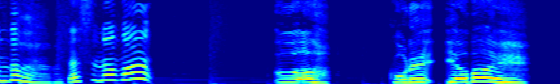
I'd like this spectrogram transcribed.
今度は私の番。うわこれやばい。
